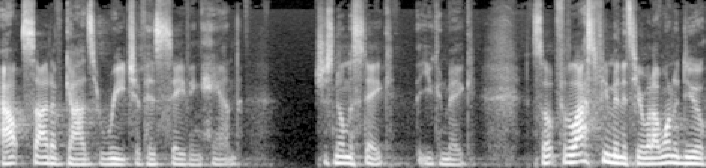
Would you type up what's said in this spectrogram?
outside of God's reach of His saving hand. It's just no mistake that you can make. So, for the last few minutes here, what I want to do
